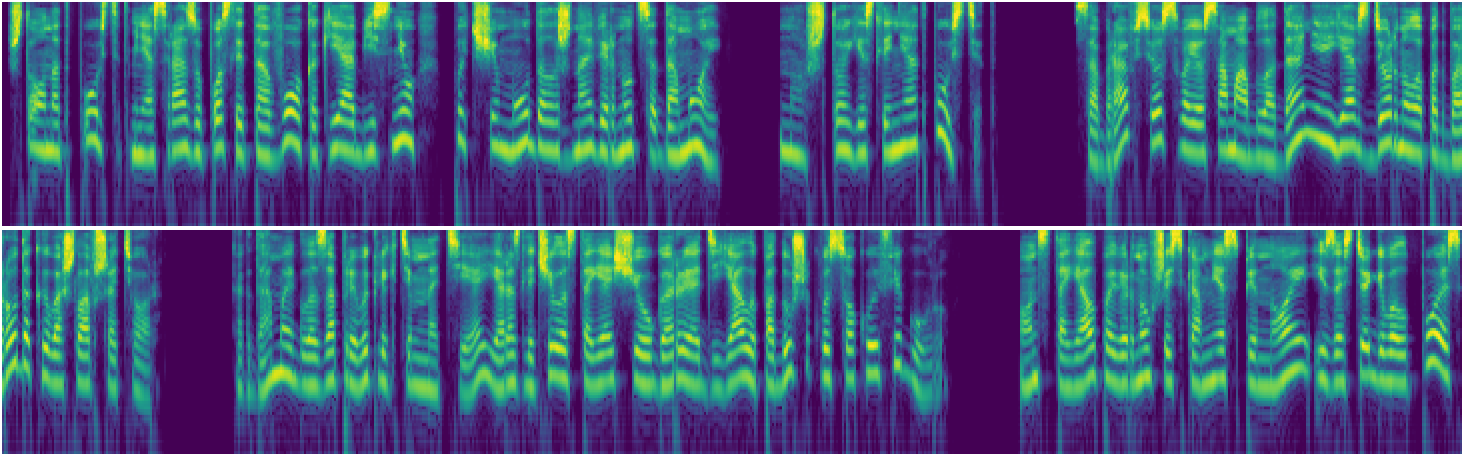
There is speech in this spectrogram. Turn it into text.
что он отпустит меня сразу после того, как я объясню, почему должна вернуться домой. Но что, если не отпустит? Собрав все свое самообладание, я вздернула подбородок и вошла в шатер. Когда мои глаза привыкли к темноте, я различила стоящую у горы одеял и подушек высокую фигуру. Он стоял, повернувшись ко мне спиной, и застегивал пояс,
